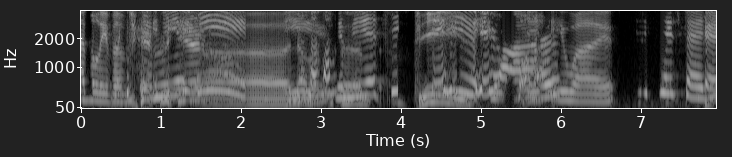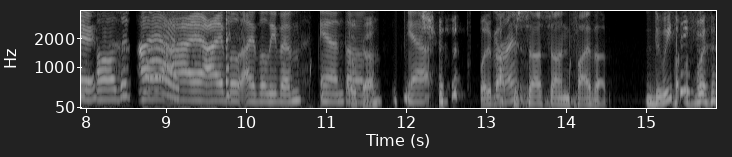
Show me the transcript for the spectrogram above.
I believe him. Give me a T. Uh, no, Give me a T. T. T-Y. It's Okay. all the time. I I I, bel I believe him, and um, Okay. yeah. What about the Alright. sus on five up? Do we think I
